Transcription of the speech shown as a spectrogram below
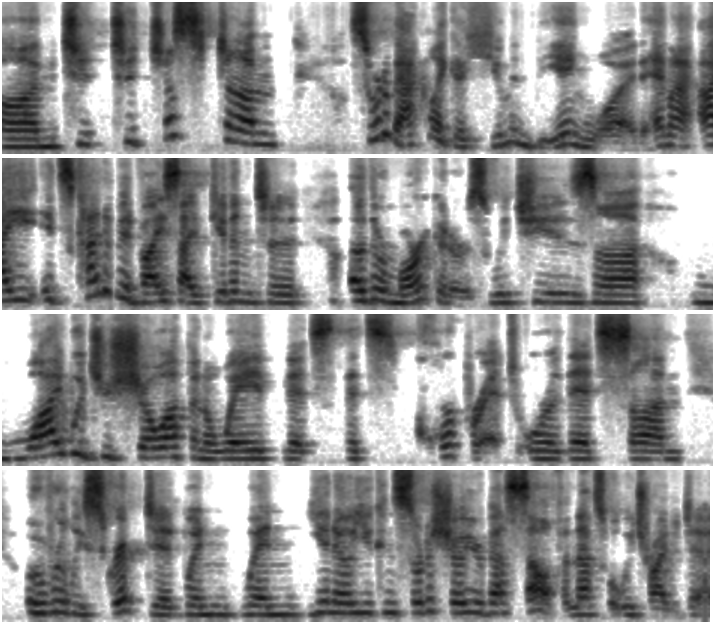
um, to to just um, sort of act like a human being would. And I, I, it's kind of advice i've given to other marketers which is uh, why would you show up in a way that's that's corporate or that's um, overly scripted when when you know you can sort of show your best self and that's what we try to do.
